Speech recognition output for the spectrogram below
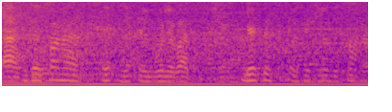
Ah, esa es zona, el, el boulevard. Y esta es la sección de zona.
